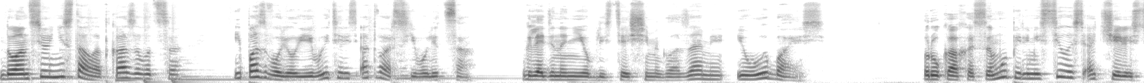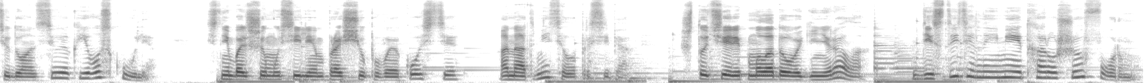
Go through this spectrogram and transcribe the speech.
Дуан Сюй не стал отказываться и позволил ей вытереть отвар с его лица, глядя на нее блестящими глазами и улыбаясь. Рука Хэсэму переместилась от челюсти Дуан Сюя к его скуле. С небольшим усилием прощупывая кости, она отметила про себя, что череп молодого генерала действительно имеет хорошую форму.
